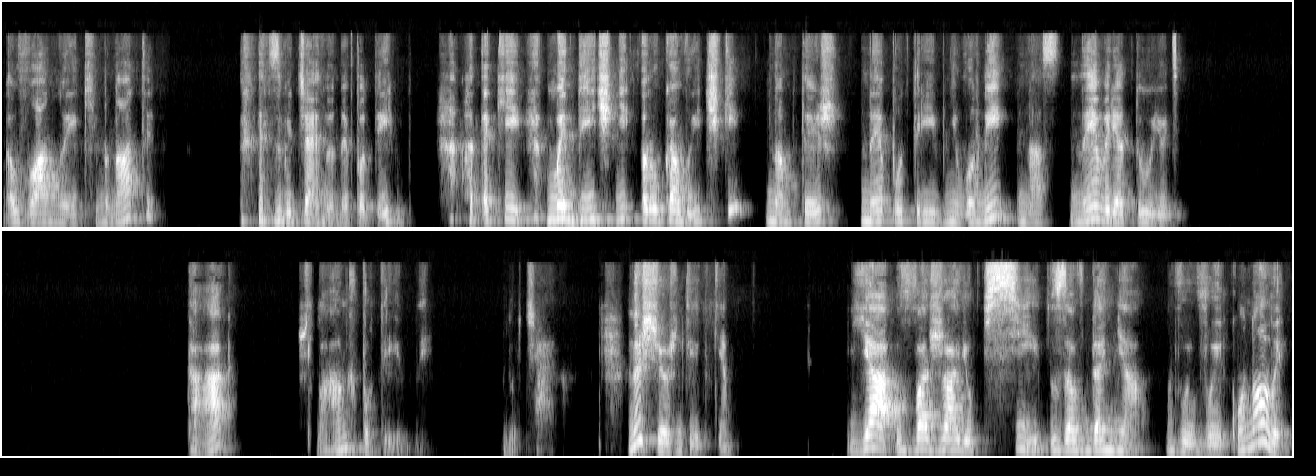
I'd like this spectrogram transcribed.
ванної кімнати, звичайно, не потрібно. А такі медичні рукавички нам теж не потрібні. Вони нас не врятують. Так, шланг потрібний, звичайно. Ну що ж, дітки, я вважаю, всі завдання ви виконали.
